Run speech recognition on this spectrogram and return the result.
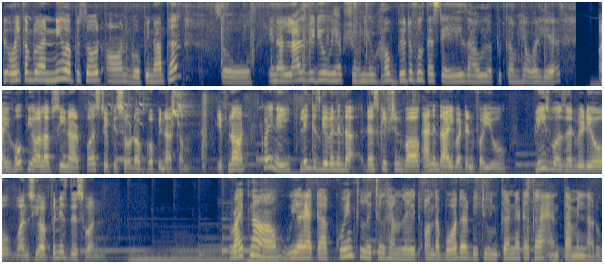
welcome to a new episode on Gopinatham. So, in our last video, we have shown you how beautiful the stay is, how you have to come over here. I hope you all have seen our first episode of Gopinatham. If not, koi link is given in the description box and in the i button for you. Please watch that video once you have finished this one. Right now, we are at a quaint little hamlet on the border between Karnataka and Tamil Nadu.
